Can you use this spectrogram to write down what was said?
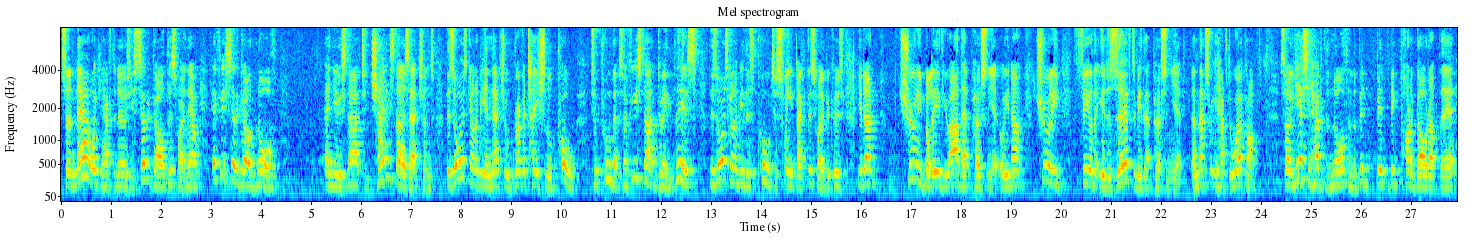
So now what you have to do is you set a goal this way. Now, if you set a goal north, and you start to change those actions, there's always going to be a natural gravitational pull to pull that. So if you start doing this, there's always going to be this pull to swing it back this way because you don't truly believe you are that person yet, or you don't truly feel that you deserve to be that person yet. And that's what you have to work on. So yes, you have the north and the big, big, big pot of gold up there,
